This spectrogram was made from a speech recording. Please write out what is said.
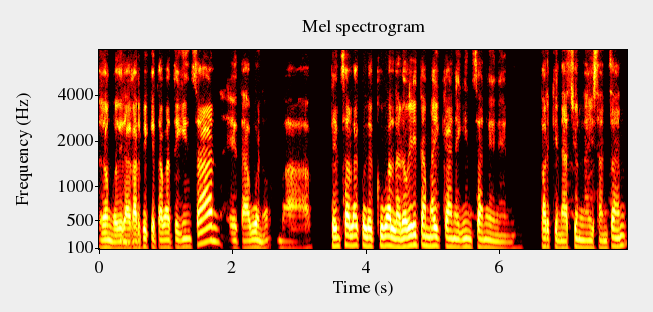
egongo dira, garbiketa bat egin zan, eta, bueno, ba, pentzalako leku bat, laro maikan egin zanen parke nazionala izan zen,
